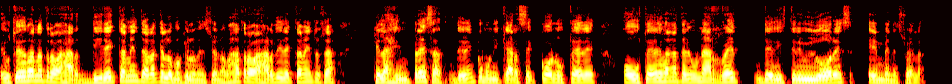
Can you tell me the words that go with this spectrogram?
ustedes van a trabajar directamente, ahora que lo, que lo menciono, vas a trabajar directamente, o sea, que las empresas deben comunicarse con ustedes o ustedes van a tener una red de distribuidores en Venezuela.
